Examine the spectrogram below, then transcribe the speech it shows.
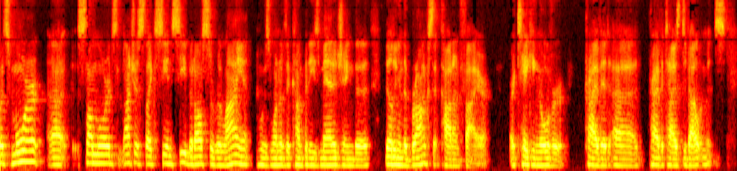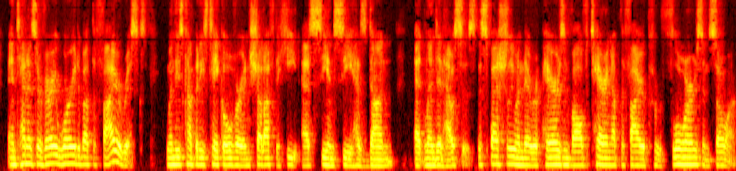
What's more, uh, slumlords, not just like CNC, but also Reliant, who was one of the companies managing the building in the Bronx that caught on fire, are taking over private uh, privatized developments. And tenants are very worried about the fire risks when these companies take over and shut off the heat, as CNC has done at Linden houses, especially when their repairs involve tearing up the fireproof floors and so on.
